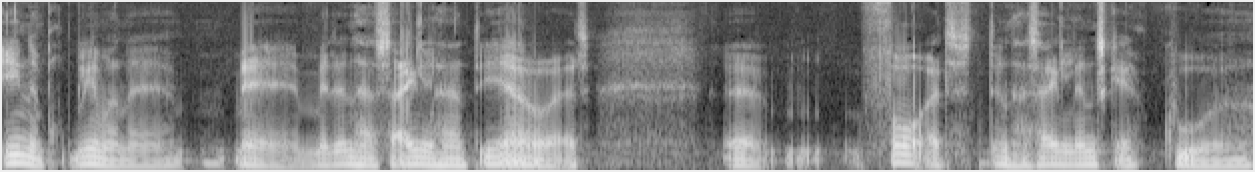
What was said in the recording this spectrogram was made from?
en af problemerne med, med den her cykel her, det er jo, at øh, for at den her cykel den skal kunne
